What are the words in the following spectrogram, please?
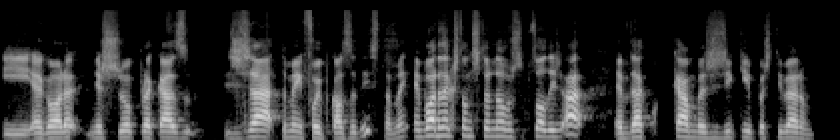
e agora, neste jogo, por acaso, já também foi por causa disso também. Embora na questão dos turnovers o pessoal diz, ah, é verdade que ambas as equipas tiveram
